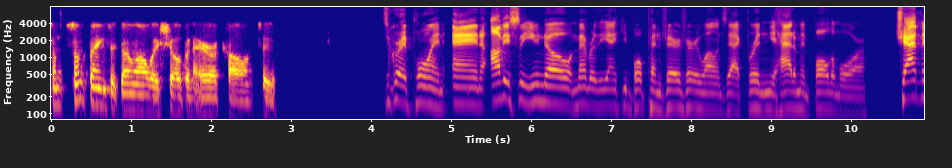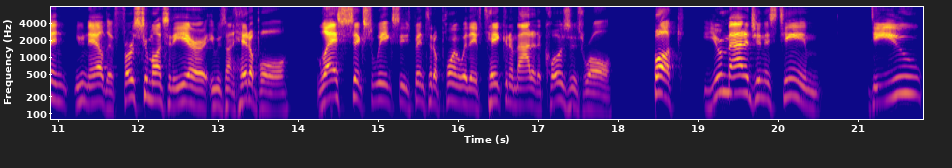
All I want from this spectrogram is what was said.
Some some things that don't always show up in the error column too. It's a great. And obviously, you know a member of the Yankee bullpen very, very well in Zach Britton. You had him in Baltimore. Chapman, you nailed it. First two months of the year, he was unhittable. Last six weeks, he's been to the point where they've taken him out of the closer's role. Buck, you're managing this team. Do you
